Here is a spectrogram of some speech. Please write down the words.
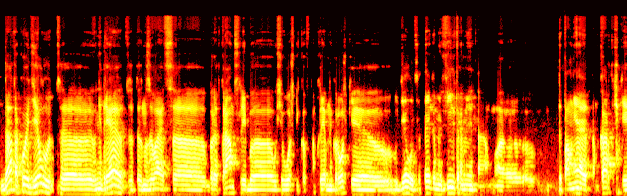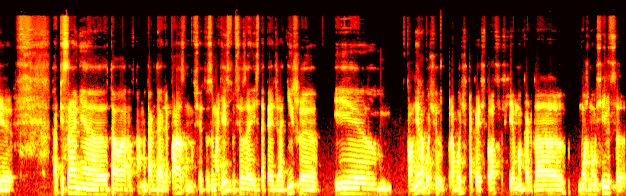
Да, такое делают, э, внедряют. Это называется breadcrumbs, либо у SEOшников там, хлебные крошки. Э, делаются тегами, фильтрами, там, э, дополняют там, карточки, описание товаров там, и так далее. По-разному все это взаимодействует, все зависит, опять же, от ниши. И вполне рабочая, рабочая такая ситуация, схема, когда можно усилиться.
